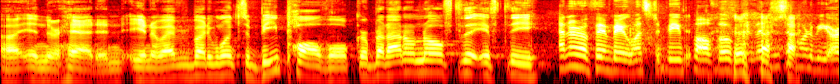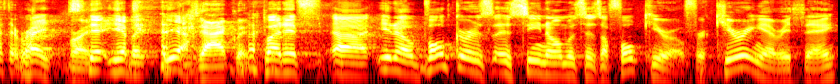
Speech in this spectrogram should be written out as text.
uh, in their head, and you know, everybody wants to be Paul Volcker, but I don't know if the if the I don't know if anybody wants to be Paul Volcker. They just don't want to be Arthur. right, right. Yeah, but yeah, exactly. But if uh, you know, Volcker is, is seen almost as a folk hero for curing everything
